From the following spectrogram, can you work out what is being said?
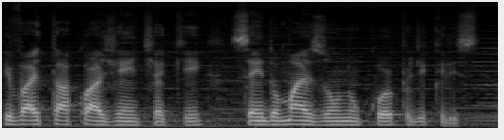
e vai estar com a gente aqui, sendo mais um no corpo de Cristo.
